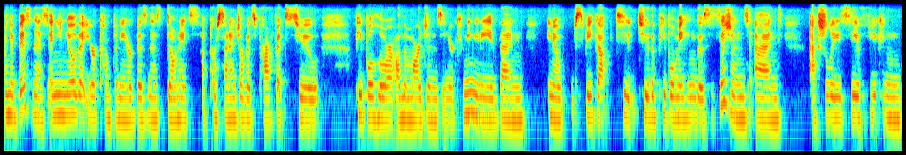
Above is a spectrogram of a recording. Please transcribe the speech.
in a business and you know that your company or business donates a percentage of its profits to people who are on the margins in your community, then you know speak up to to the people making those decisions and actually see if you can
